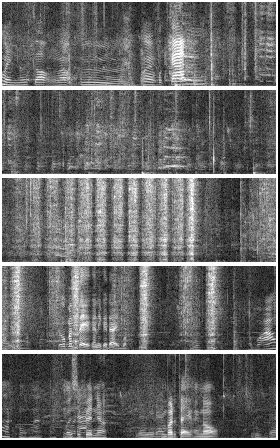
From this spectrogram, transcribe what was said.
เห็นในกล่องเนาะอืมเหมือนประกัน แล้วมันแตกอันนี้ก็ได้บ่เขาบอกเอามันคุกอะมันเก็บมันสิไว้เป็นหยังได้ได้ได้มันบ่ได้แตกข้างนอกอืมได้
